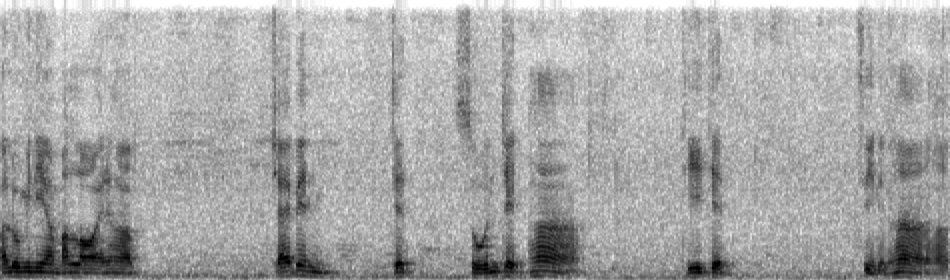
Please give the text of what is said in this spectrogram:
อลูมิเนียมอลลอยนะครับ ใช้เป็น 7075 T7 415นะครับ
